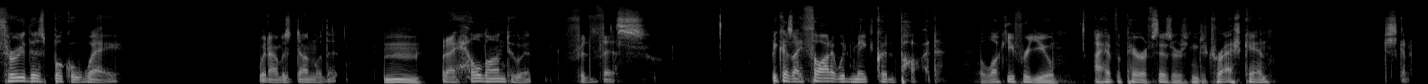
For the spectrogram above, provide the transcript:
threw this book away when I was done with it. Mm. But I held on to it for this because I thought it would make good pod. Well, lucky for you, I have a pair of scissors and a trash can. Just gonna.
